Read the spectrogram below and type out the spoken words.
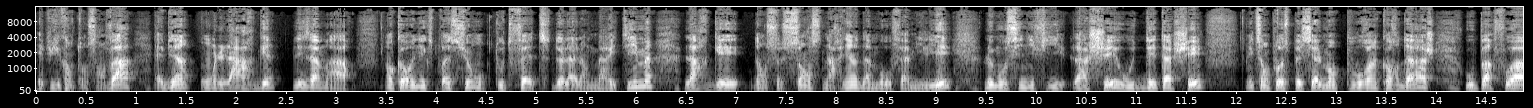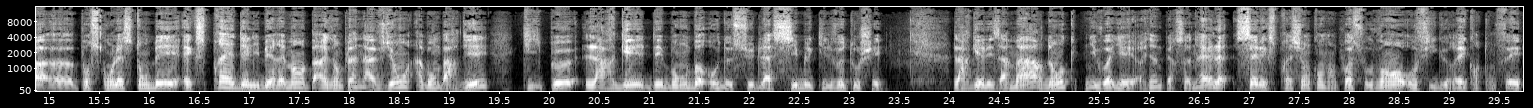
Et puis quand on s'en va, eh bien, on largue les amarres. Encore une expression toute faite de la langue maritime. Larguer, dans ce sens, n'a rien d'un mot familier. Le mot signifie lâcher ou détacher. Il s'emploie spécialement pour un cordage ou parfois euh, pour ce qu'on laisse tomber exprès délibérément. Par exemple, un avion, un bombardier, qui peut larguer des bombes au-dessus de la cible qu'il veut toucher. Larguer les amarres, donc, n'y voyez rien de personnel, c'est l'expression qu'on emploie souvent au figuré quand on fait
